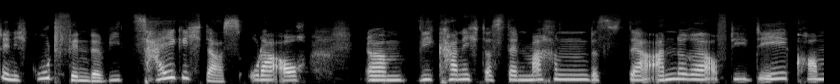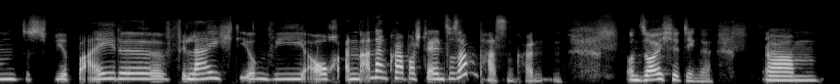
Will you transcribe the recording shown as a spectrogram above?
den ich gut finde? Wie zeige ich das? Oder auch, ähm, wie kann ich das denn machen, dass der andere auf die Idee kommt, dass wir beide vielleicht irgendwie auch an anderen Körperstellen zusammenpassen könnten und solche Dinge. Ähm,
